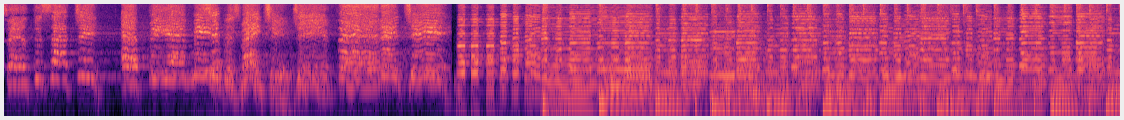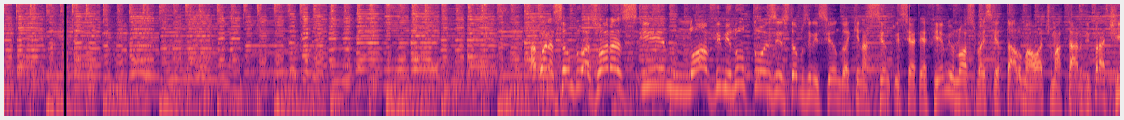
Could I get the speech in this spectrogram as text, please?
107 FM. Simplesmente diferente. Agora são duas horas e nove minutos. Estamos iniciando aqui na 107 FM o nosso Mais Que Tal. Uma ótima tarde para ti.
